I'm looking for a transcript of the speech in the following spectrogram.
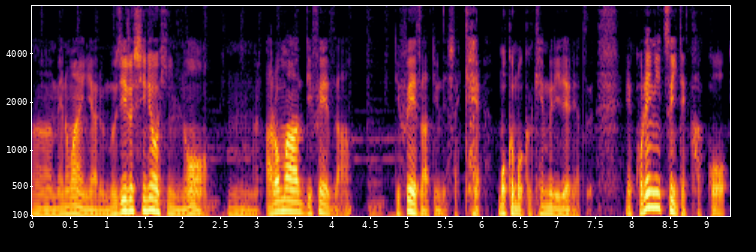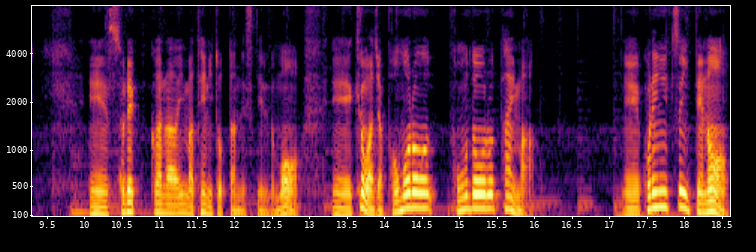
うん、目の前にある無印良品の、うん、アロマディフェーザー？ディフェーザーって言うんでしたっけ？もくもく煙出るやつ。えー、これについて書こう。えー、それから今手に取ったんですけれども、えー、今日はじゃあポモロ、ポモドーロタイマー。えー、これについての、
